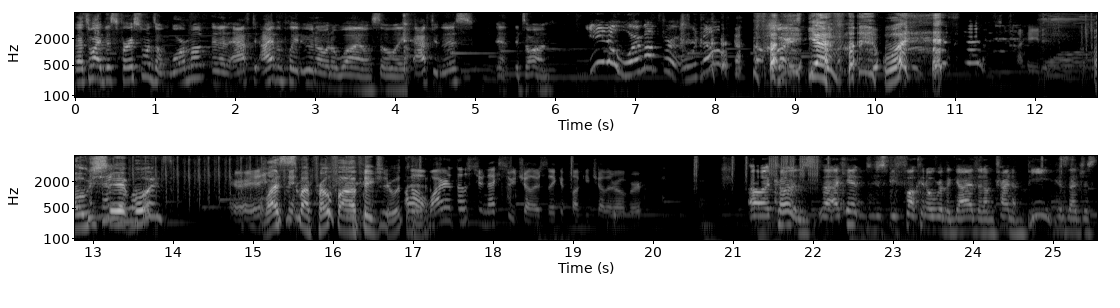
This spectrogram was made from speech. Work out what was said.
That's why this first one's a warm up, and then after I haven't played Uno in a while, so like after this, yeah, it's on. You need a warm up for Uno? course. yeah. What? I hate it. oh trying shit, boys! Why is this my profile picture? What the? Oh, hell? why aren't those two next to each other so they can fuck each other over? Uh, cause I can't just be fucking over the guy that I'm trying to beat, because that just,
